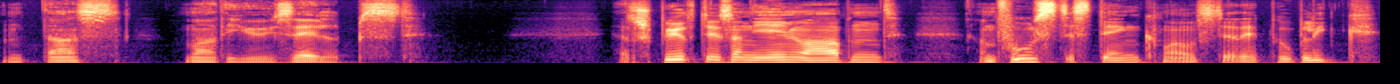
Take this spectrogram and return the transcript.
und das war Rieu selbst. Er spürte es an jenem Abend, am Fuß des Denkmals der Republik,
